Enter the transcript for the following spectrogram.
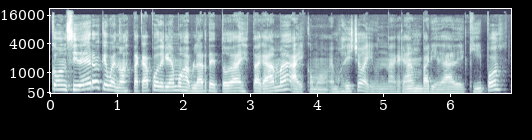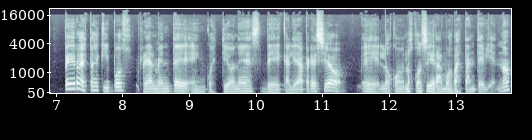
Considero que, bueno, hasta acá podríamos hablar de toda esta gama. Hay, como hemos dicho, hay una gran variedad de equipos, pero estos equipos realmente en cuestiones de calidad-precio eh, los consideramos bastante bien, ¿no?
